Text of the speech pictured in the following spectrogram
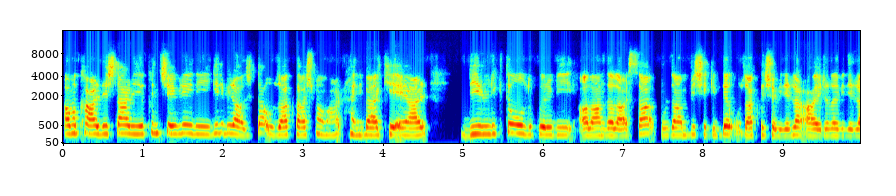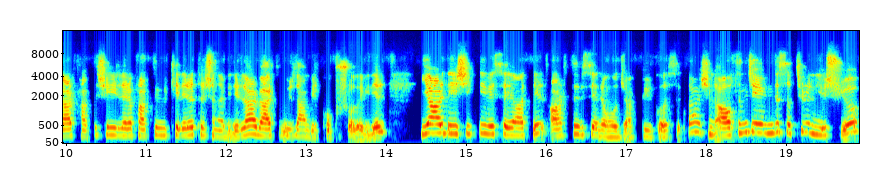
Ama kardeşler ve yakın çevreyle ilgili birazcık daha uzaklaşma var. Hani belki eğer birlikte oldukları bir alandalarsa buradan bir şekilde uzaklaşabilirler, ayrılabilirler, farklı şehirlere, farklı ülkelere taşınabilirler. Belki bu yüzden bir kopuş olabilir. Yer değişikliği ve seyahatlerin arttığı bir sene olacak büyük olasılıklar. Şimdi 6. evinde Satürn yaşıyor.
